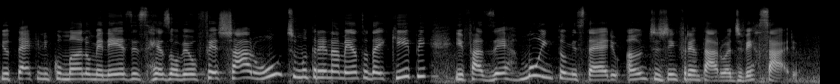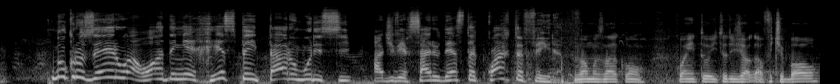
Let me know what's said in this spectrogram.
E o técnico Mano Menezes resolveu fechar o último treinamento da equipe e fazer muito mistério antes de enfrentar o adversário. No Cruzeiro, a ordem é respeitar o Murici, adversário desta quarta-feira. Vamos lá com, com o intuito de jogar futebol,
